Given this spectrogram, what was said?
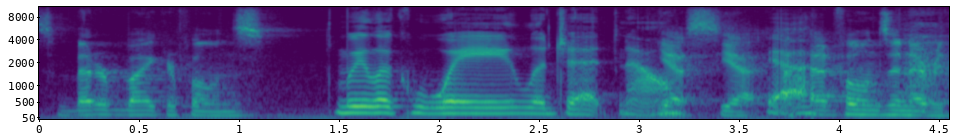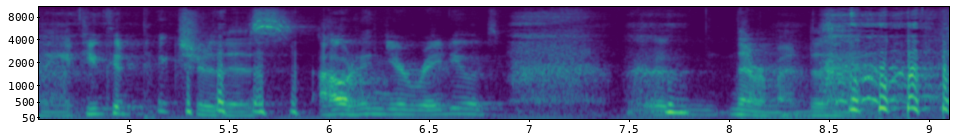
some better microphones. We look way legit now. Yes, yeah, Yeah. headphones and everything. If you could picture this out in your radio, ex- uh, never mind. Doesn't matter.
